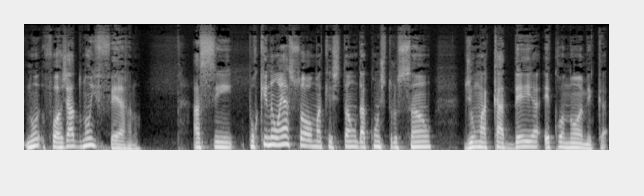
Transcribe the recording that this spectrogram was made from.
no, forjado no inferno. Assim, porque não é só uma questão da construção de uma cadeia econômica,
